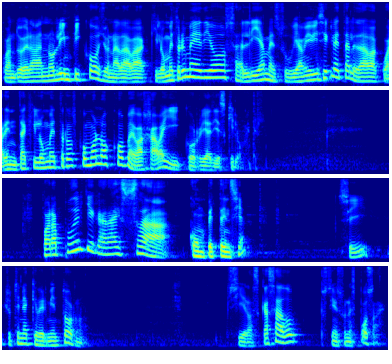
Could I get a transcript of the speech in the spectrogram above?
cuando eran olímpicos, yo nadaba kilómetro y medio, salía, me subía a mi bicicleta, le daba 40 kilómetros como loco, me bajaba y corría 10 kilómetros. Para poder llegar a esa competencia, ¿sí? yo tenía que ver mi entorno. Si eras casado, pues tienes una esposa,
